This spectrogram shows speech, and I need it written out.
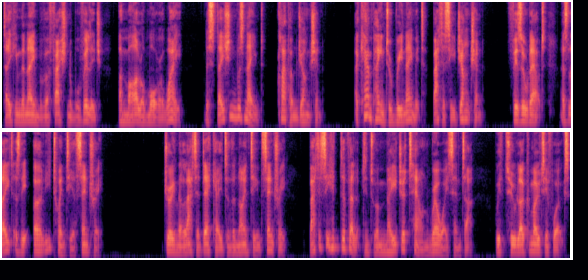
Taking the name of a fashionable village a mile or more away, the station was named Clapham Junction. A campaign to rename it Battersea Junction fizzled out as late as the early 20th century. During the latter decades of the 19th century, Battersea had developed into a major town railway centre with two locomotive works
